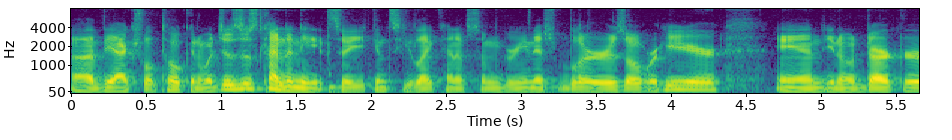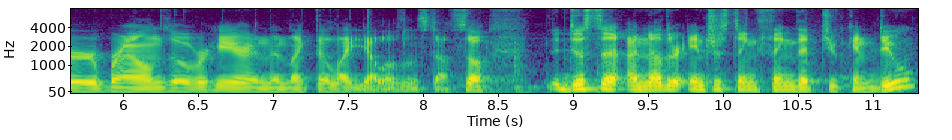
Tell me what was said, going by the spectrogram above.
uh, the actual token, which is just kind of neat. So you can see like kind of some greenish blurs over here and, you know, darker browns over here and then like the light yellows and stuff. So just a, another interesting thing that you can do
